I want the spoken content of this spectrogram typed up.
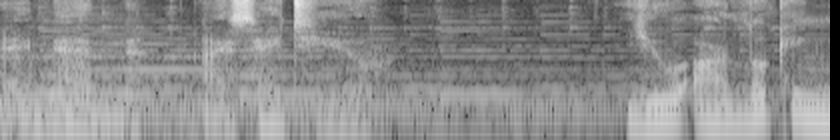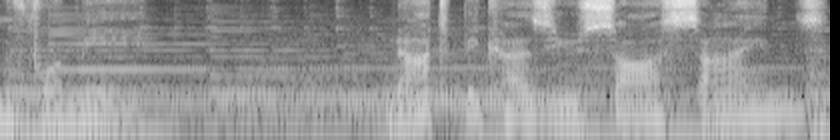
Amen, I say to you. You are looking for me, not because you saw signs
